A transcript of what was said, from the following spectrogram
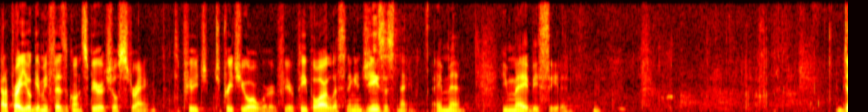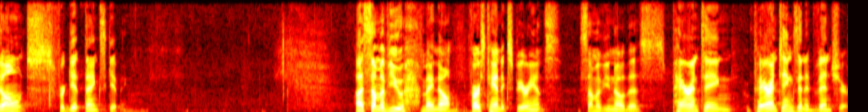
God, I pray you'll give me physical and spiritual strength to preach, to preach your word for your people are listening. In Jesus' name, amen. You may be seated. Don't forget Thanksgiving. Uh, some of you may know, firsthand experience, some of you know this. Parenting, parenting's an adventure.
